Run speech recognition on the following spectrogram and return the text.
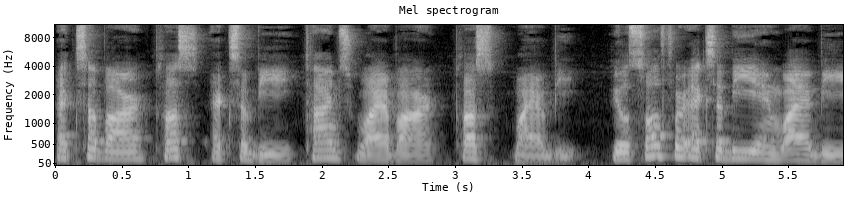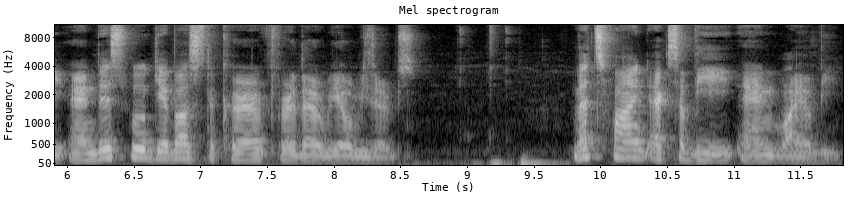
x of r plus x of b times y of r plus y of b. We'll solve for x of b and y of b and this will give us the curve for the real reserves. Let's find x of b and y of b.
